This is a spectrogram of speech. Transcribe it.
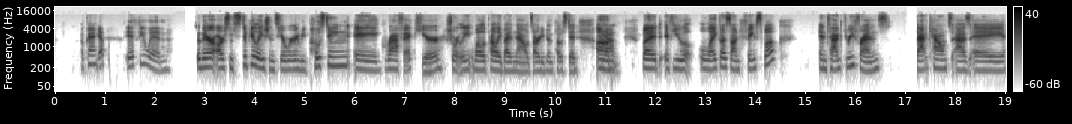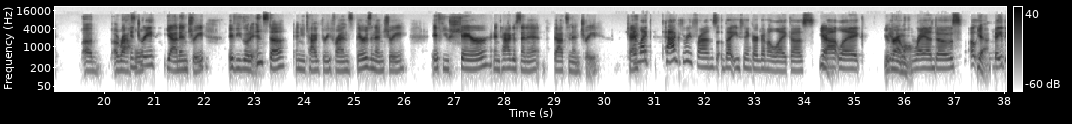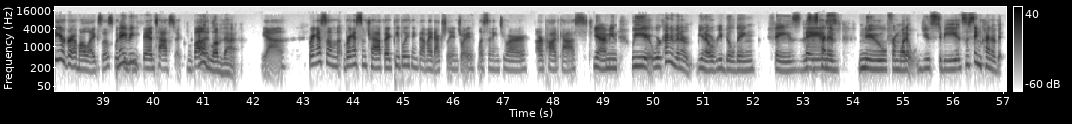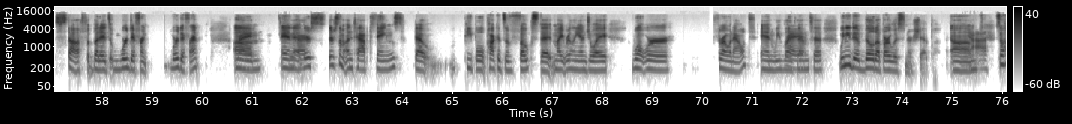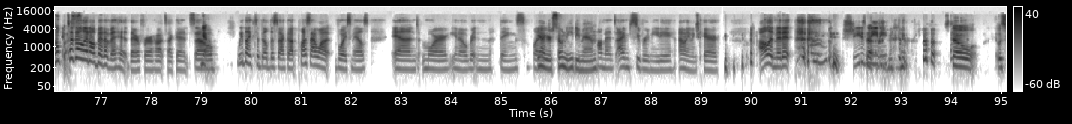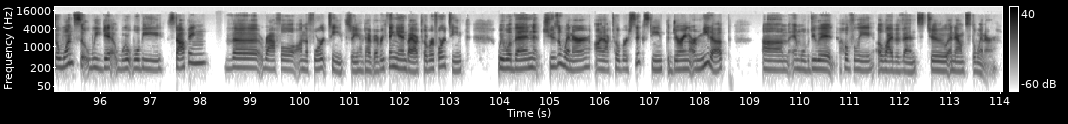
Okay? Yep. if you win So there are some stipulations here. We're going to be posting a graphic here shortly. Well, probably by now it's already been posted. Um, Yeah. But if you like us on Facebook and tag three friends, that counts as a a, a raffle. entry Yeah, an entry. Mm-hmm. If you go to Insta and you tag three friends, there's an entry. If you share and tag us in it, that's an entry. Okay. And like tag three friends that you think are gonna like us. Yeah. Not like Your you know, grandma. randos. Oh Yeah. Maybe your grandma likes us, which would be fantastic. I would love that. yeah. Bring us some bring us some traffic. People you think that might actually enjoy listening to our our podcast. Yeah, I mean, we we're kind of in a you know rebuilding phase. This is kind of new from what it used to be. It's the same kind of stuff, but it's we're different. We're different. Right. Um and there's there's some untapped things that people pockets of folks that might really enjoy what we're throwing out and we'd like Right. them to we need to build up our listenership. Um yeah. so help It us. took a little bit of a hit there for a hot second. So Yeah. we'd like to build this back up. Plus, I want voicemails and more, you know, written things like yeah, you're so needy, man. comments. I'm super needy. I don't even care. I'll admit it. She's So- needy. so so once we get we'll, we'll be stopping the raffle on the 14th so you have to have everything in by october 14th we will then choose a winner on october 16th during our meetup um, and we'll do it hopefully a live event to announce the winner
